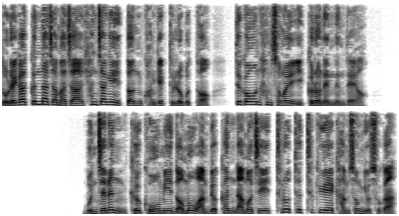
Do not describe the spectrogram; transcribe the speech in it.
노래가 끝나자마자 현장에 있던 관객들로부터 뜨거운 함성을 이끌어냈는데요. 문제는 그 고음이 너무 완벽한 나머지 트로트 특유의 감성 요소가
